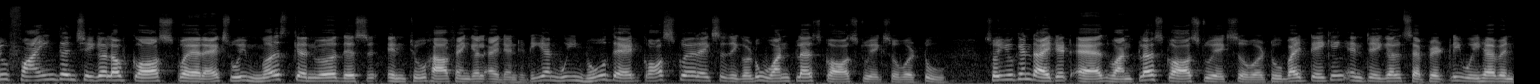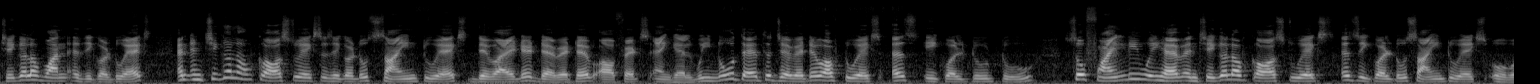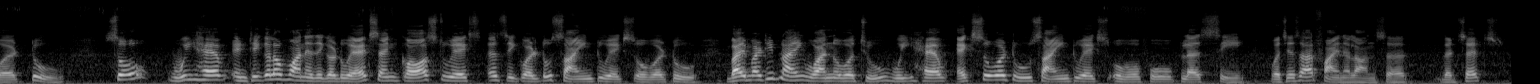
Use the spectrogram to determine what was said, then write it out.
to find the integral of cos square x, we must convert this into half angle identity and we know that cos square x is equal to 1 plus cos 2x over 2. So, you can write it as 1 plus cos 2x over 2 by taking integral separately we have integral of 1 is equal to x and integral of cos 2x is equal to sine 2x divided derivative of its angle. We know that the derivative of 2x is equal to 2. So, finally, we have integral of cos 2x is equal to sine 2x over 2. So, we have integral of 1 is equal to x and cos 2x is equal to sin 2x over 2. By multiplying 1 over 2, we have x over 2 sin 2x over 4 plus c which is our final answer. That's it.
